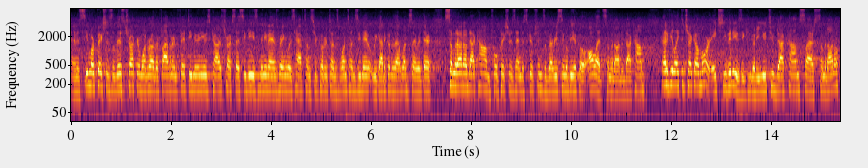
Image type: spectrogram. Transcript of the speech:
And to see more pictures of this truck or one of our other 550 new and used cars, trucks, SUVs, minivans, Wranglers, half tons, three quarter tons, one tons, you name it, we got to go to that website right there, summitauto.com. Full pictures and descriptions of every single vehicle, all at summitauto.com. And if you'd like to check out more HD videos, you can go to youtube.com slash summitauto.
